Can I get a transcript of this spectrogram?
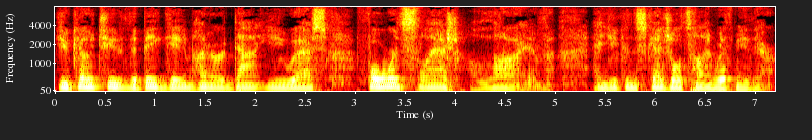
you go to thebiggamehunter.us forward slash live and you can schedule time with me there.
